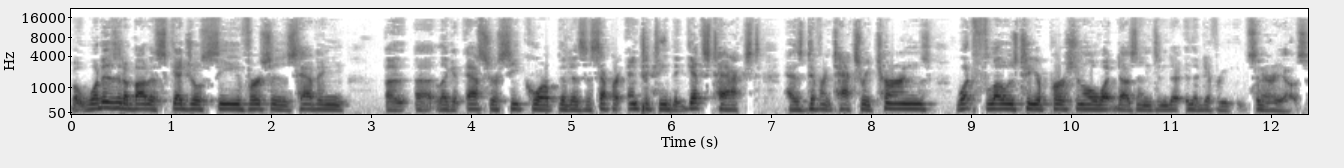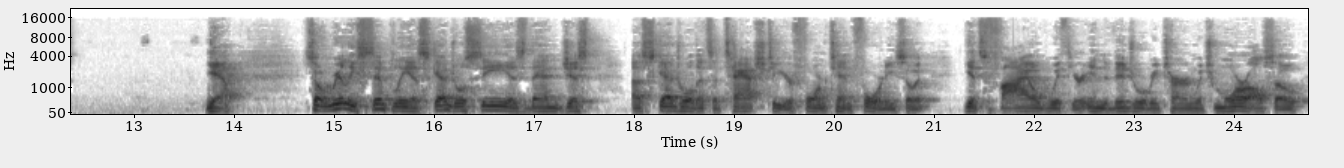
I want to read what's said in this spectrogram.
but what is it about a Schedule C versus having a, a, like an S or C corp that is a separate entity that gets taxed, has different tax returns, what flows to your personal, what doesn't in the, in the different scenarios. Yeah. So really simply a schedule C is then just a schedule that's attached to your form 1040. So it gets filed with your individual return, which more also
